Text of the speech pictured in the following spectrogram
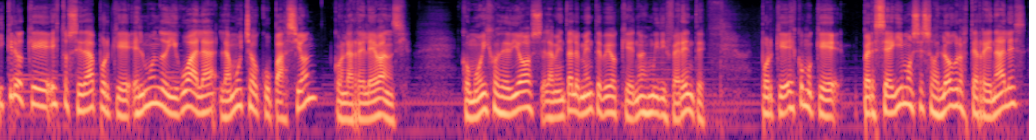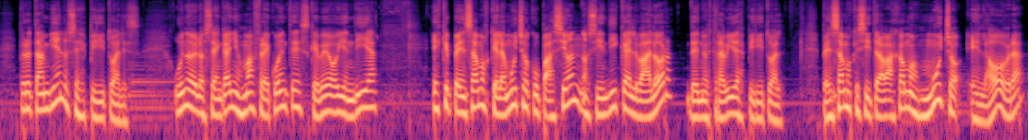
Y creo que esto se da porque el mundo iguala la mucha ocupación con la relevancia. Como hijos de Dios, lamentablemente veo que no es muy diferente, porque es como que perseguimos esos logros terrenales, pero también los espirituales. Uno de los engaños más frecuentes que veo hoy en día es que pensamos que la mucha ocupación nos indica el valor de nuestra vida espiritual. Pensamos que si trabajamos mucho en la obra,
